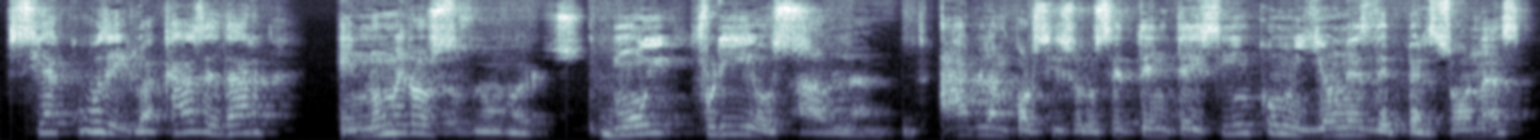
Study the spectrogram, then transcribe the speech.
sí acude y lo acabas de dar en números, números. muy fríos. Hablan. Hablan por sí solos. 75 millones de personas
